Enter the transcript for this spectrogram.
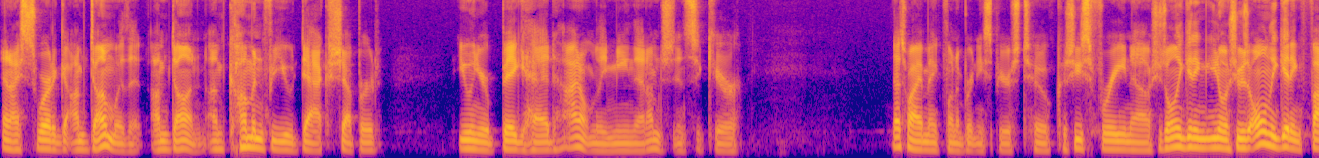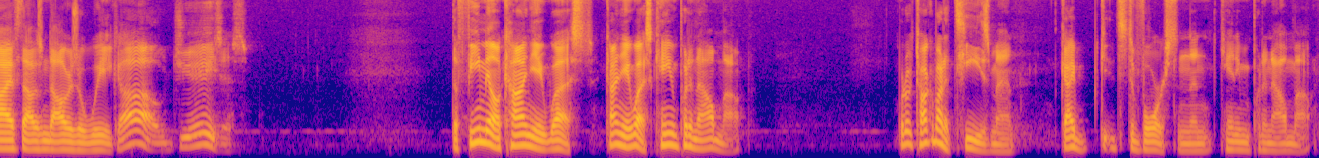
And I swear to God, I'm done with it. I'm done. I'm coming for you, Dax Shepard. You and your big head. I don't really mean that. I'm just insecure. That's why I make fun of Britney Spears too, because she's free now. She's only getting, you know, she was only getting five thousand dollars a week. Oh Jesus! The female Kanye West, Kanye West can't even put an album out. What do talk about a tease, man? Guy gets divorced and then can't even put an album out.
